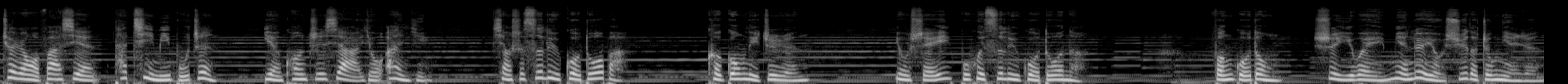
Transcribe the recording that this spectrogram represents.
却让我发现他气迷不振，眼眶之下有暗影，像是思虑过多吧。可宫里之人，有谁不会思虑过多呢？冯国栋是一位面略有须的中年人，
